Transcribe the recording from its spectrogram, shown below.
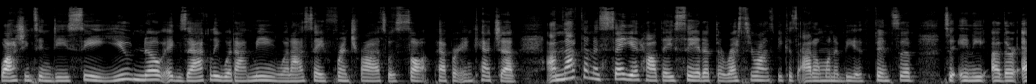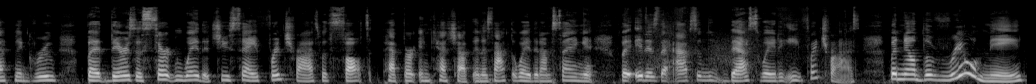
Washington, D.C., you know exactly what I mean when I say french fries with salt, pepper, and ketchup. I'm not going to say it how they say it at the restaurants because I don't want to be offensive to any other ethnic group, but there's a certain way that you say say french fries with salt, pepper, and ketchup. And it's not the way that I'm saying it, but it is the absolute best way to eat french fries. But now the real me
